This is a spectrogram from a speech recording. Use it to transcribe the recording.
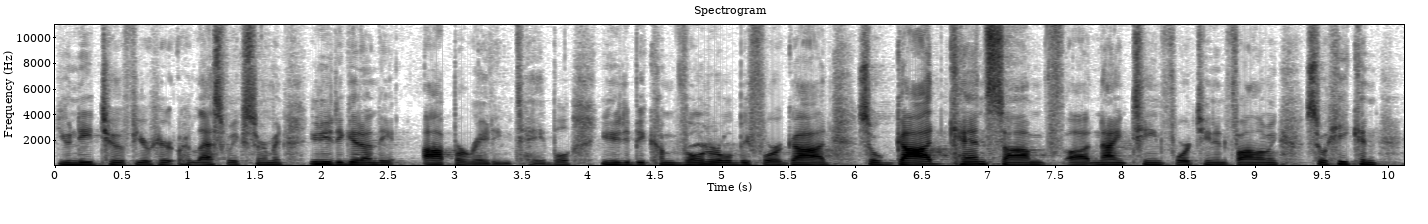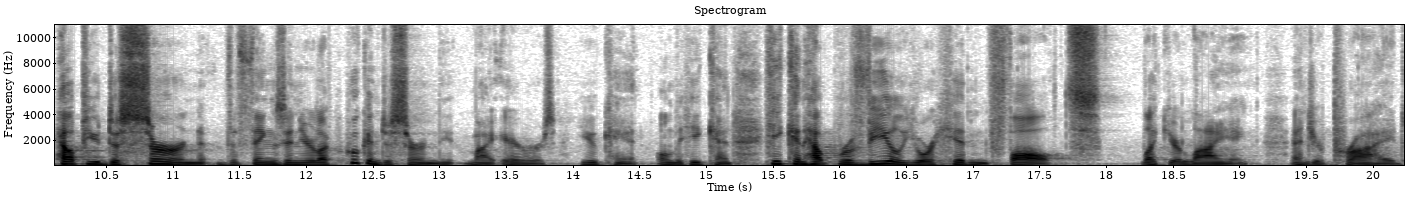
You need to, if you're here last week's sermon, you need to get on the operating table. You need to become vulnerable before God so God can, Psalm uh, 19, 14, and following, so He can help you discern the things in your life. Who can discern the, my errors? You can't, only He can. He can help reveal your hidden faults, like your lying and your pride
